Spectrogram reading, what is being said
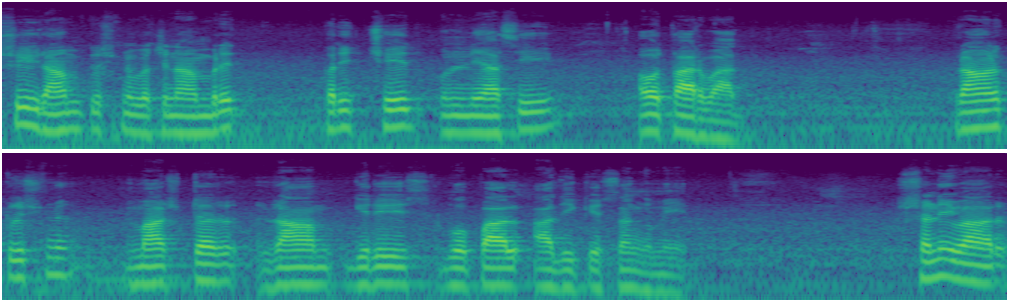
श्री रामकृष्ण वचनामृत, परिच्छेद उन्यासी, अवतारवाद। प्राण कृष्ण मास्टर राम, गिरीश, गोपाल आदि के संग में। शनिवार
